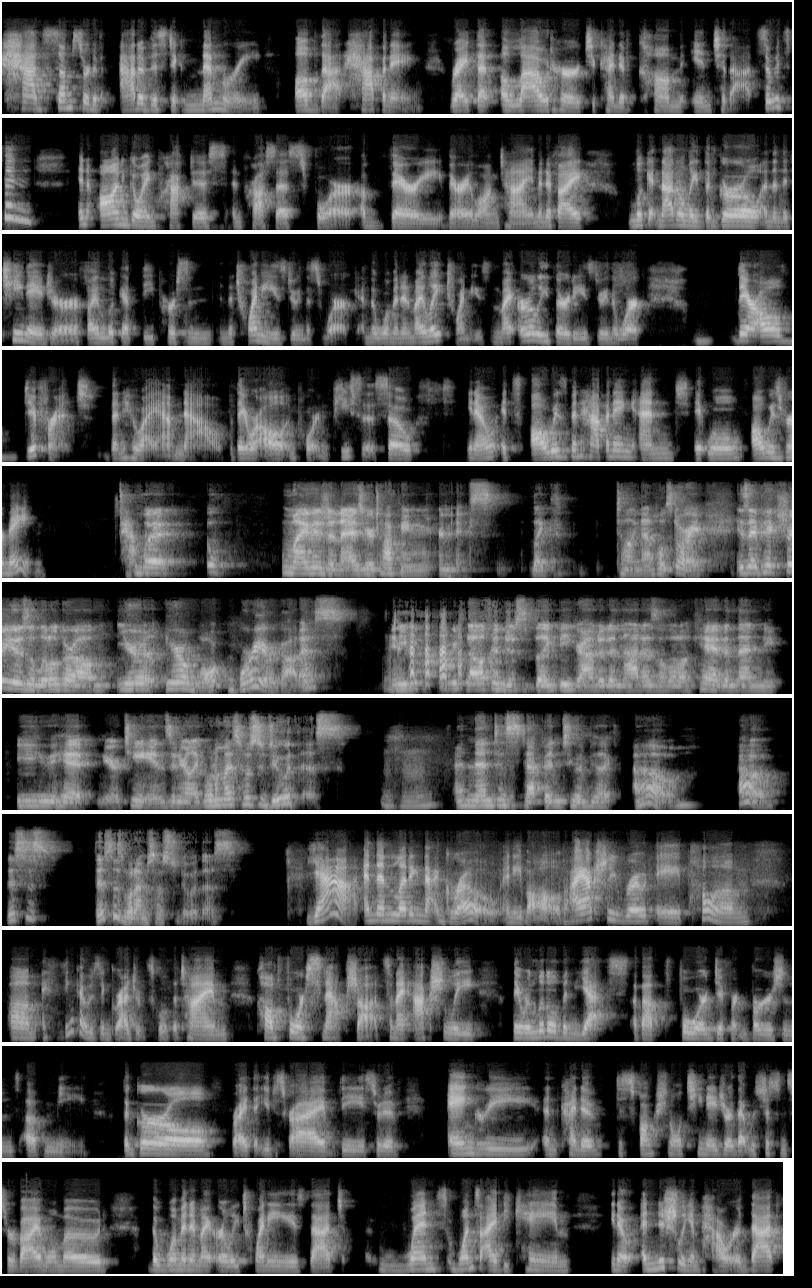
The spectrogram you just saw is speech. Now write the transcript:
had some sort of atavistic memory of that happening, right? That allowed her to kind of come into that. So it's been an ongoing practice and process for a very, very long time. And if I look at not only the girl and then the teenager, if I look at the person in the 20s doing this work and the woman in my late 20s and my early 30s doing the work, they're all different than who I am now, but they were all important pieces. So, you know, it's always been happening and it will always remain happening. What oh, my vision as you're talking and like telling that whole story is I picture you as a little girl. You're you're a warrior goddess and you can yourself and just like be grounded in that as a little kid and then you hit your teens and you're like what am i supposed to do with this mm-hmm. and then to mm-hmm. step into and be like oh oh this is this is what i'm supposed to do with this yeah and then letting that grow and evolve i actually wrote a poem um, i think i was in graduate school at the time called four snapshots and i actually they were little vignettes about four different versions of me the girl, right, that you described, the sort of angry and kind of dysfunctional teenager that was just in survival mode, the woman in my early 20s that once once I became, you know, initially empowered, that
